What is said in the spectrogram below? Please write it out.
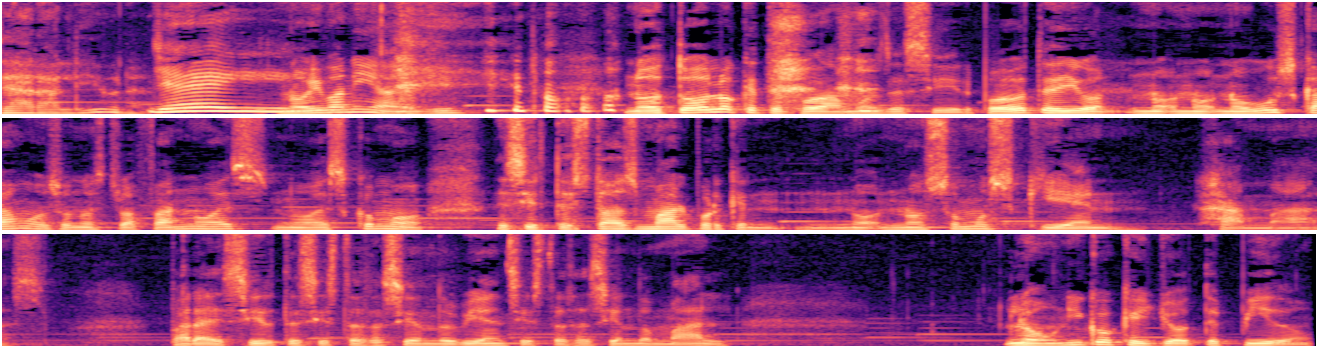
te hará libre. Yay. No iba ni Angie. no. todo lo que te podamos decir. Por eso te digo, no, no, no buscamos, o nuestro afán no es, no es como decirte estás mal, porque no, no somos quien, jamás, para decirte si estás haciendo bien, si estás haciendo mal. Lo único que yo te pido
